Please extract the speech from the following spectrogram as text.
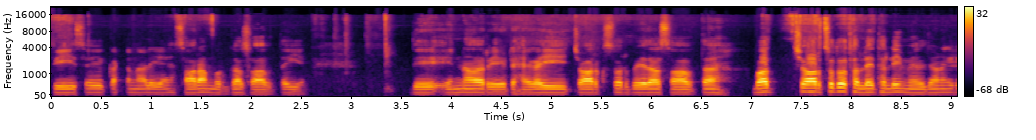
ਪੀਸ ਇਹ ਕੱਟਣ ਵਾਲੇ ਆ, ਸਾਰਾ ਮੁਰਗਾ ਸਾਬਤਾ ਹੀ ਹੈ। ਤੇ ਇਹਨਾਂ ਦਾ ਰੇਟ ਹੈਗਾ ਜੀ 400 ਰੁਪਏ ਦਾ ਸਾਬਤਾ ਹੈ। ਬਸ 400 ਤੋਂ ਥੱਲੇ ਥੱਲੇ ਮਿਲ ਜਾਣਗੇ।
